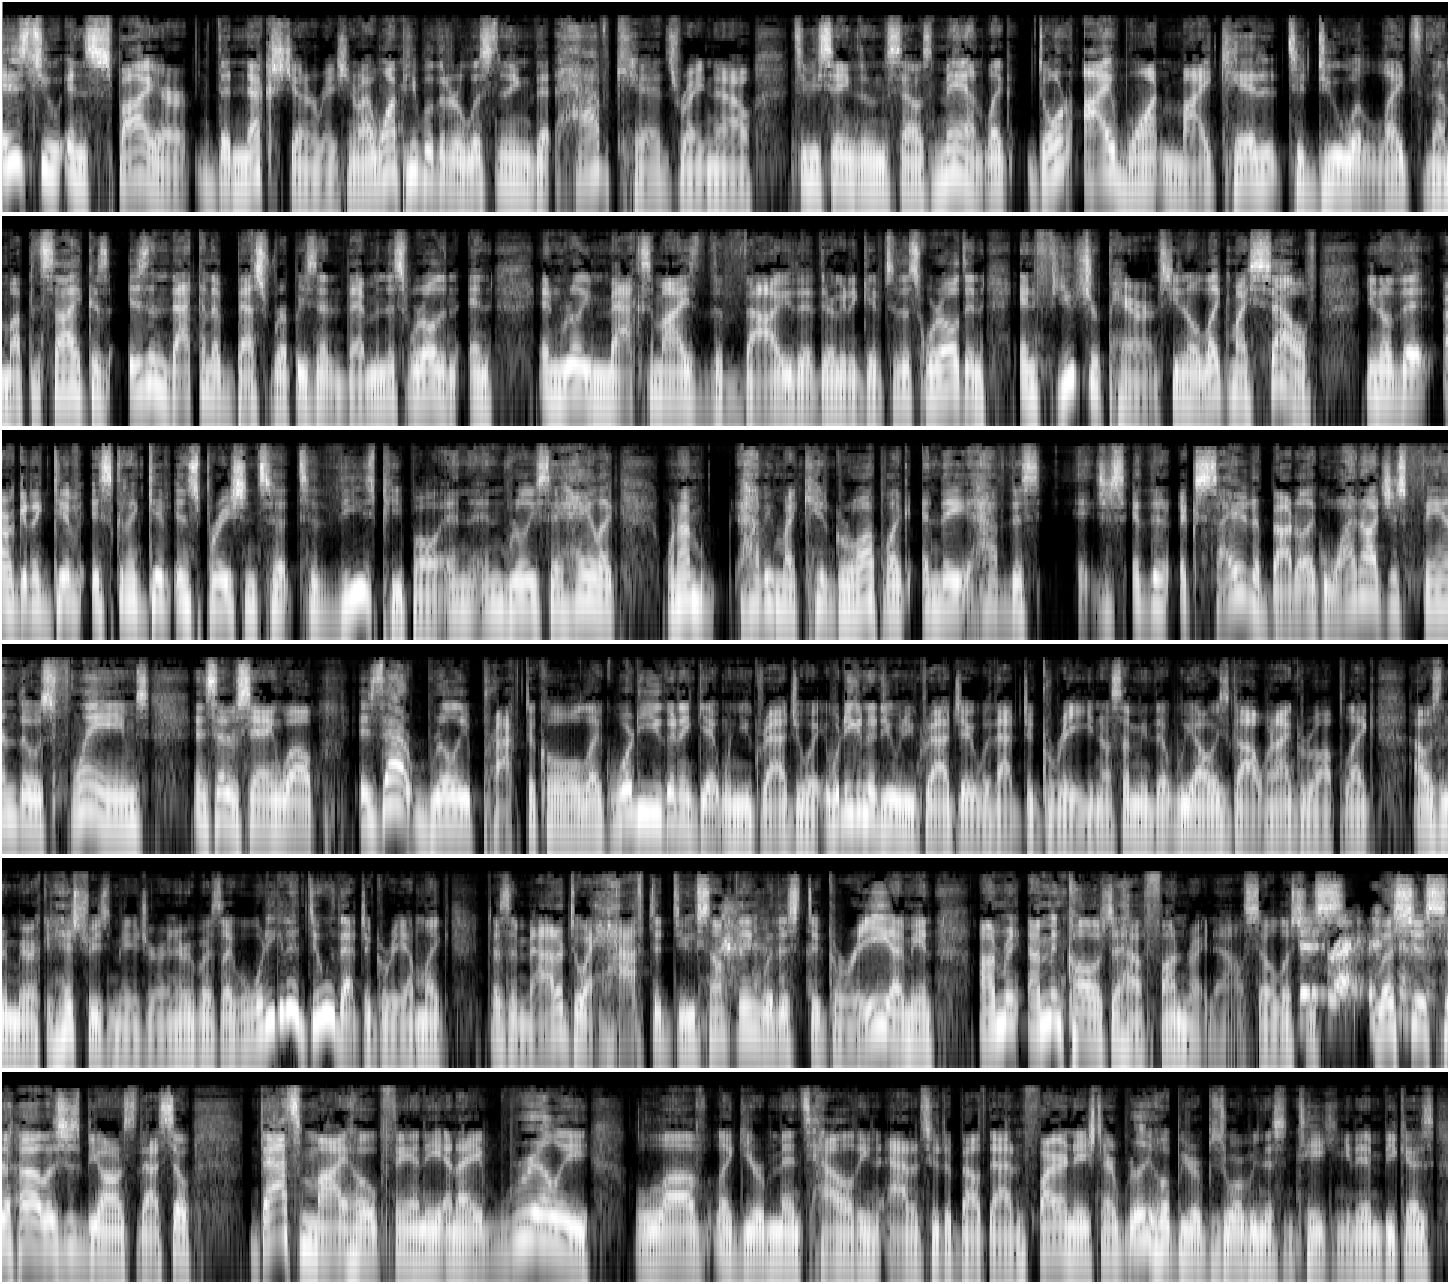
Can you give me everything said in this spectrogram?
is to inspire the next generation. I want people that are listening that have kids right now to be saying to themselves, man, like, don't I want my kid to do what lights them up inside? Cause isn't that going to best represent them in this world and, and, and really maximize the value that they're going to give to this world? And, and future parents, you know, like myself, you know, that are going to give, it's going to give inspiration to, to these people and, and really say, Hey, like when I'm having my kid grow up, like, and they have this it just they're excited about it. Like, why not just fan those flames instead of saying, "Well, is that really practical? Like, what are you going to get when you graduate? What are you going to do when you graduate with that degree? You know, something that we always got when I grew up. Like, I was an American Histories major, and everybody's like, "Well, what are you going to do with that degree?" I'm like, "Does it matter? Do I have to do something with this degree? I mean, I'm I'm in college to have fun right now, so let's just right. let's just uh, let's just be honest with that. So that's my hope, Fanny, and I really love like your mentality and attitude about that. And Fire Nation, I really hope you're absorbing this and taking it in because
